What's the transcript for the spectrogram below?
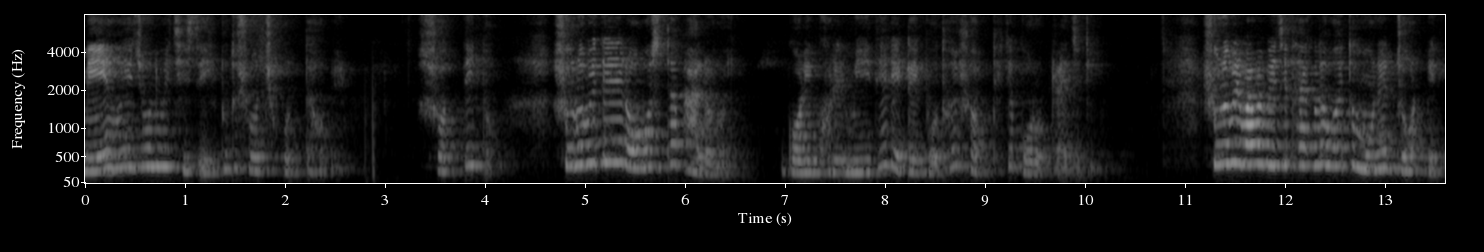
মেয়ে হয়ে জন্মেছিস, একটু তো সহ্য করতে হবে। সত্যিই তো, সুরভিদের অবস্থা ভালো নয়। গরিব ঘরের মেয়েদের এটাই বোধ হয় সব থেকে বড় ট্র্যাজেডি। সুরভির বাবা বেঁচে থাকলেও হয়তো মনের জোর পেত,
